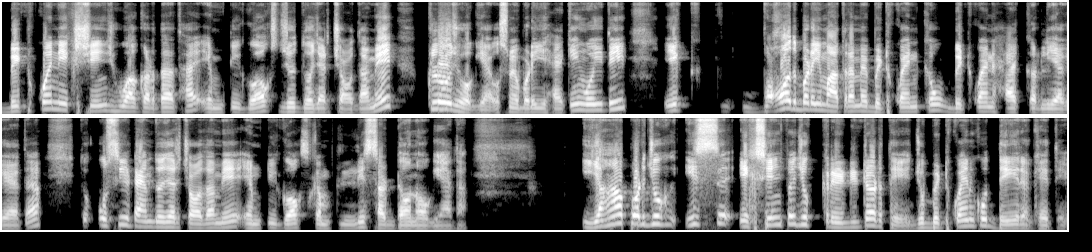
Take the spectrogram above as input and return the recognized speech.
बिटकॉइन एक्सचेंज हुआ करता था एम टी गॉक्स जो 2014 में क्लोज हो गया। उसमें बड़ी हैकिंग हुई थी। एक बहुत बड़ी मात्रा में बिटकॉइन को बिटकॉइन हैक कर लिया गया था। तो उसी टाइम 2014 में M Gox completely shut down हो गया था। यहाँ पर जो इस एक्सचेंज पे जो क्रेडिटर थे, जो बिटकॉइन को दे रखे थे,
